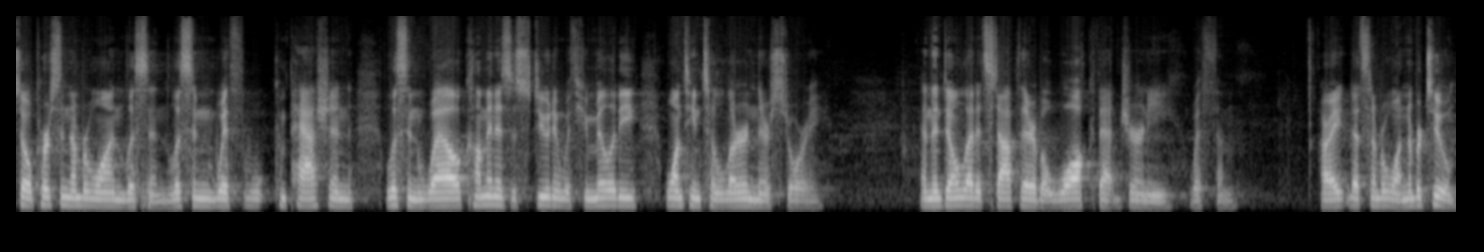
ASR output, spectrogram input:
so, person number one, listen. Listen with compassion, listen well. Come in as a student with humility, wanting to learn their story. And then don't let it stop there, but walk that journey with them. All right, that's number one. Number two,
